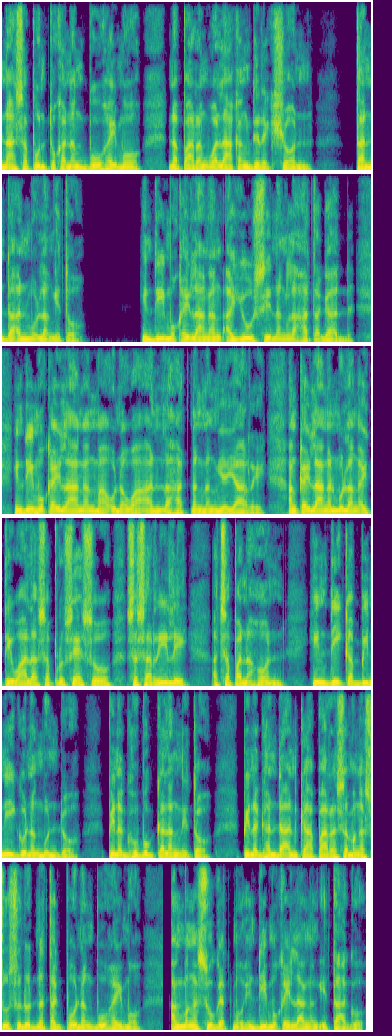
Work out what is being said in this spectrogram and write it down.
nasa punto ka ng buhay mo na parang wala kang direksyon, tandaan mo lang ito. Hindi mo kailangang ayusin ang lahat agad. Hindi mo kailangang maunawaan lahat ng nangyayari. Ang kailangan mo lang ay tiwala sa proseso, sa sarili, at sa panahon. Hindi ka binigo ng mundo. Pinaghubog ka lang nito. Pinaghandaan ka para sa mga susunod na tagpo ng buhay mo. Ang mga sugat mo hindi mo kailangang itago.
